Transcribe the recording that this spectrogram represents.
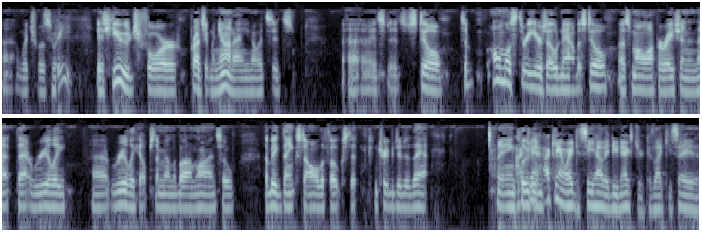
uh, which was Sweet. is huge for Project Manana. You know, it's it's uh, it's it's still it's a, almost three years old now, but still a small operation, and that that really uh, really helps them on the bottom line. So, a big thanks to all the folks that contributed to that, I including can't, I can't wait to see how they do next year because, like you say,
